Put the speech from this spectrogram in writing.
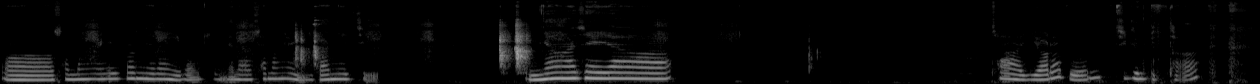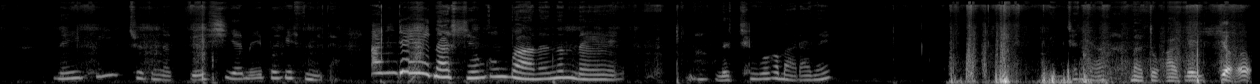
어, 3학년 1반이랑 2반 중에 난 3학년 2반이지. 안녕하세요. 자, 여러분, 지금부터 네이비 초등학교 시험을 보겠습니다. 안 돼! 나 시험 공부 안 했는데. 내 친구가 말하네. 괜찮아. 나도 안 했어.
